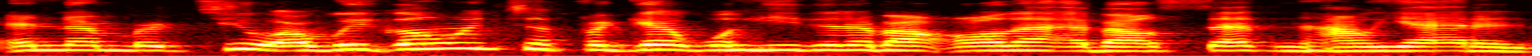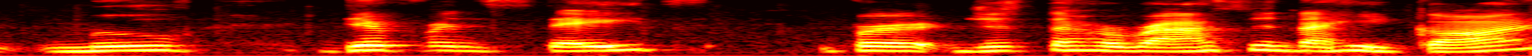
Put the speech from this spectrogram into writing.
And number two, are we going to forget what he did about all that about Seth and how he had to move different states for just the harassment that he got?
